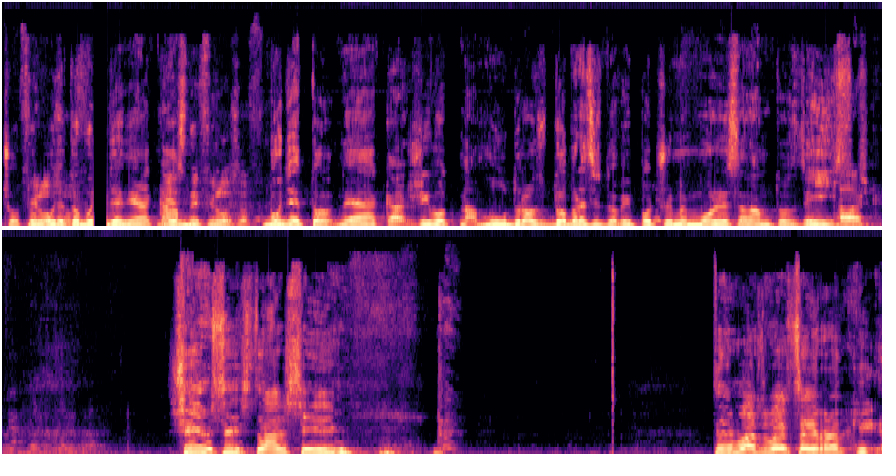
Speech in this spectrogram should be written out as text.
čo to Filozof. bude? To bude nejaká... Miestny filozof. Bude to nejaká životná múdrosť, dobre si to vypočujeme, môže sa nám to zísť. Tak. Čím si starší? Ty máš väčšej roky.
